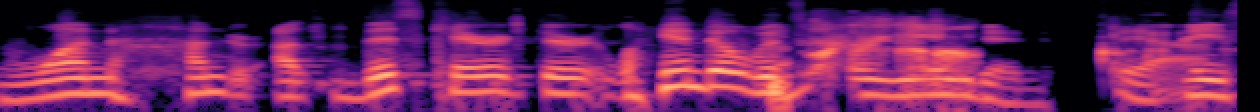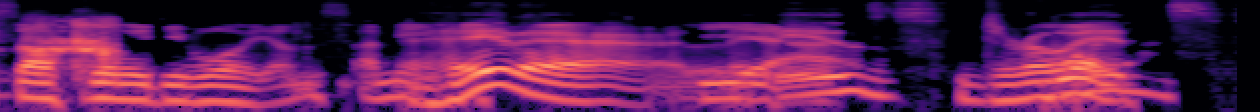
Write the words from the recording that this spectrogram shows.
100 uh, this character Lando was created yeah. based off Billy Dee Williams. I mean, Hey there, Yeah. ladies, droids.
